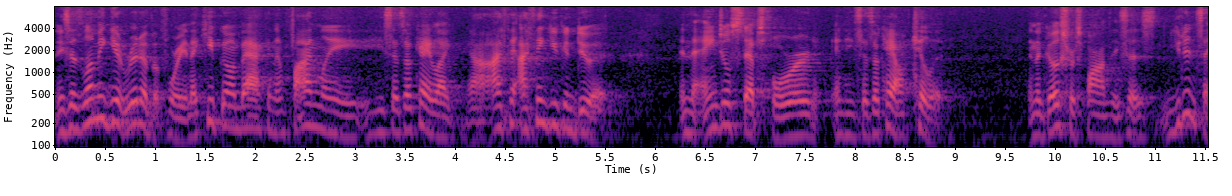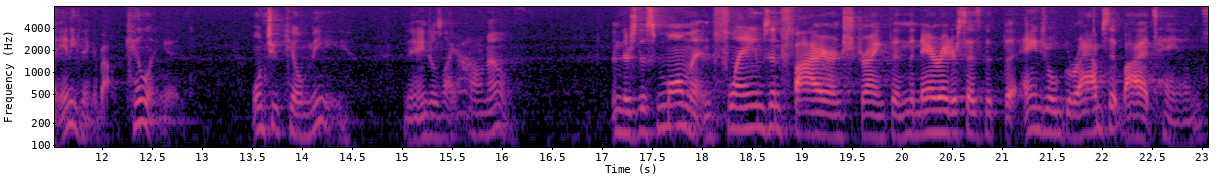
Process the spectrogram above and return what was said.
And he says, let me get rid of it for you. And they keep going back. And then finally, he says, okay, like, I, th- I think you can do it. And the angel steps forward and he says, Okay, I'll kill it. And the ghost responds and he says, You didn't say anything about killing it. Won't you kill me? And the angel's like, I don't know. And there's this moment in flames and fire and strength. And the narrator says that the angel grabs it by its hands.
